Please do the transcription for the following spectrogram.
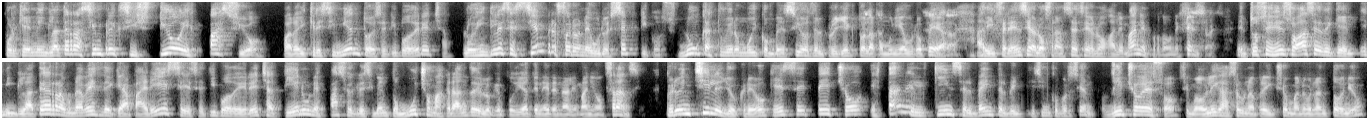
porque en Inglaterra siempre existió espacio para el crecimiento de ese tipo de derecha. Los ingleses siempre fueron euroescépticos, nunca estuvieron muy convencidos del proyecto de la Comunidad Europea, a diferencia de los franceses y los alemanes, por dar un ejemplo. Entonces eso hace de que en Inglaterra, una vez de que aparece ese tipo de derecha, tiene un espacio de crecimiento mucho más grande de lo que podía tener en Alemania o en Francia. Pero en Chile yo creo que ese techo está en el 15, el 20, el 25%. Dicho eso, si me obligas a hacer una predicción, Manuel Antonio,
